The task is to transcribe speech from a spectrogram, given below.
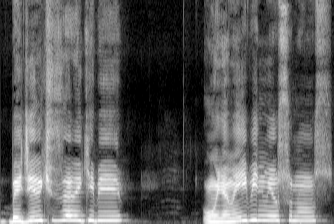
beceriksizler ekibi oynamayı bilmiyorsunuz.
